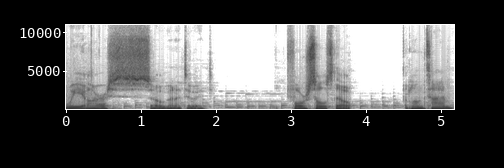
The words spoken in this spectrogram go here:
We are so gonna do it. Four sols though. A long time.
